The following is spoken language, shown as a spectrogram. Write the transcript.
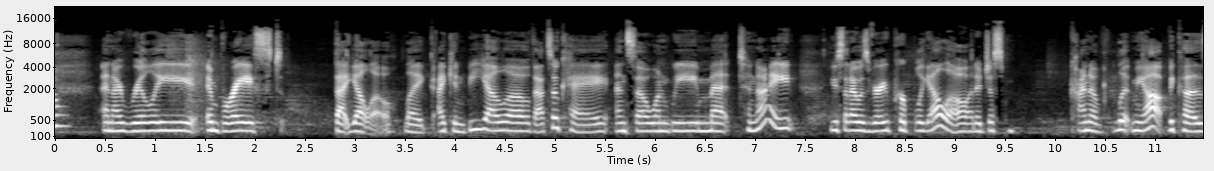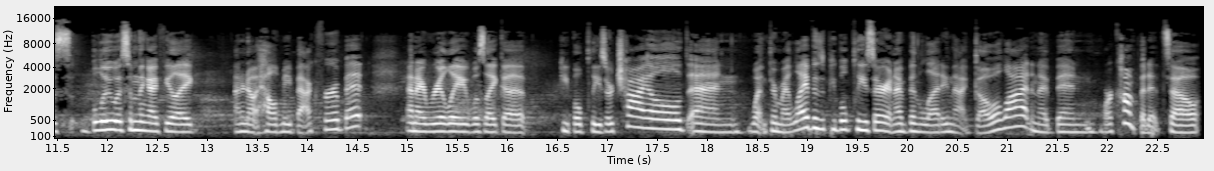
oh. and I really embraced that yellow. Like I can be yellow, that's okay. And so when we met tonight, you said I was very purple yellow and it just kind of lit me up because blue is something I feel like I don't know, it held me back for a bit and I really was like a people pleaser child and went through my life as a people pleaser and I've been letting that go a lot and I've been more confident. So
